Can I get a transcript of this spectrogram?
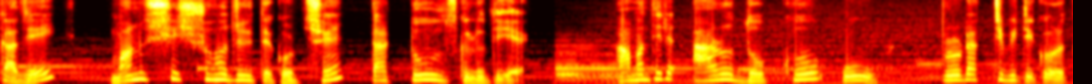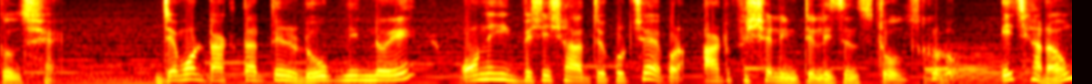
কাজে মানুষের সহযোগিতা করছে তার টুলসগুলো দিয়ে। আমাদের আরও দক্ষ ও প্রোডাক্টিভিটি করে তুলছে। যেমন ডাক্তারদের রোগ নির্ণয়ে অনেক বেশি সাহায্য করছে এখন আর্টিফিশিয়াল ইন্টেলিজেন্স টুলসগুলো এছাড়াও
